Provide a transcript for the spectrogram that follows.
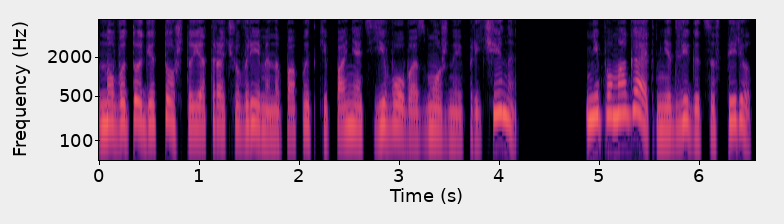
Но в итоге то, что я трачу время на попытки понять его возможные причины, не помогает мне двигаться вперед.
